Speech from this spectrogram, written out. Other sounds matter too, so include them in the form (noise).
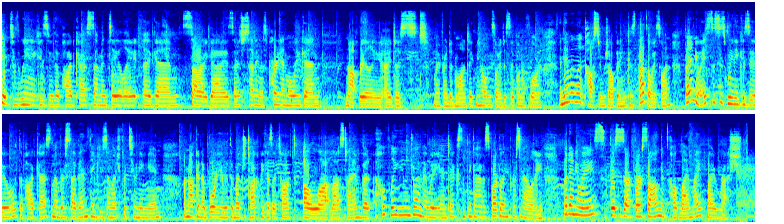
It's Weenie Kazoo, the podcast. I'm a day late again. Sorry, guys. I was just having this party animal weekend. Not really. I just, my friend didn't want to take me home, so I had to sleep on her floor. And then we went costume shopping, because that's always fun. But, anyways, this is Weenie Kazoo, the podcast, number seven. Thank you so much for tuning in. I'm not going to bore you with a bunch of talk because I talked a lot last time, but hopefully you enjoy my witty antics and think I have a sparkling personality. But, anyways, this is our first song. It's called Limelight by Rush.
